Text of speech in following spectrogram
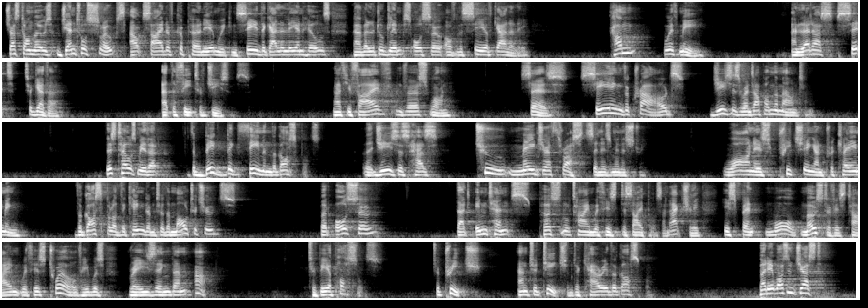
Just on those gentle slopes outside of Capernaum, we can see the Galilean hills. We have a little glimpse also of the Sea of Galilee. Come with me and let us sit together at the feet of Jesus. Matthew 5 and verse 1 says, Seeing the crowds, Jesus went up on the mountain. This tells me that it's a big, big theme in the Gospels that Jesus has two major thrusts in his ministry. One is preaching and proclaiming the gospel of the kingdom to the multitudes, but also that intense personal time with his disciples. And actually, he spent more, most of his time with his 12. He was raising them up to be apostles, to preach and to teach and to carry the gospel. But it wasn't just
